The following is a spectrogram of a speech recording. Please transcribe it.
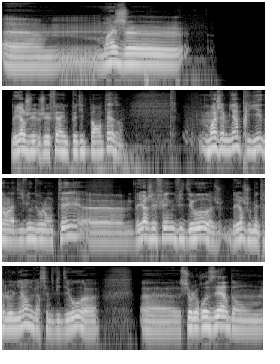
Euh, moi, je... D'ailleurs, je, vais faire une petite parenthèse. Moi, j'aime bien prier dans la divine volonté. Euh, d'ailleurs, j'ai fait une vidéo, d'ailleurs, je vous mettrai le lien vers cette vidéo euh, sur le rosaire dans,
